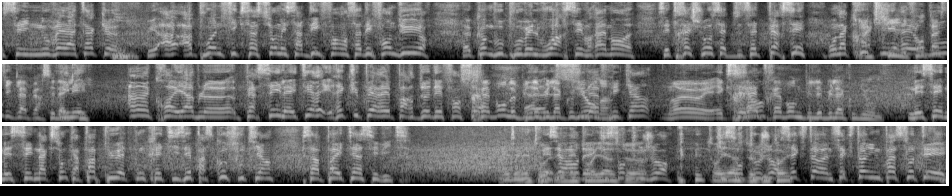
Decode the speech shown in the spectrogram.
c'est une nouvelle attaque euh, à, à point de fixation, mais ça défend, ça défend dur. Euh, comme vous pouvez le voir, c'est vraiment, c'est très chaud cette, cette percée. Cru Aki, qu'il irait au bout. fantastique la percée Il d'Aki. est incroyable euh, percé. Il a été ré- récupéré par deux défenseurs. Très bon depuis le début de la Coupe du Monde. hein. Sud-africains. Ouais, ouais, ouais, Très excellent. très bon depuis le début de la Coupe du Monde. Mais c'est mais c'est une action qui n'a pas pu être concrétisée parce qu'au soutien, ça n'a pas été assez vite. Les, Irlandais qui sont de- toujours, qui sont toujours. Sexton, Sexton une passe sautée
